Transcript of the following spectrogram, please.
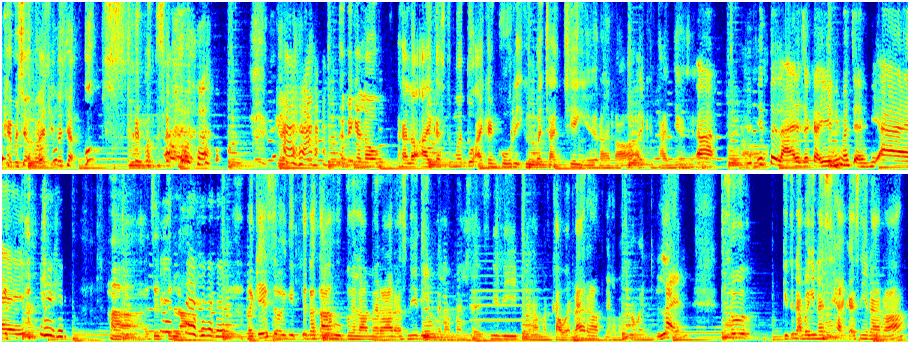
kan macam makcik tu macam oops. Kan? Tapi kalau kalau I customer tu I akan korek ke cacing ya Rara. I akan tanya je. ah, Ah. itulah dia cakap you ni macam FBI. Ha, macam tu lah. Okay, so kita dah tahu pengalaman Rara sendiri, pengalaman saya sendiri, pengalaman kawan Rara, pengalaman kawan Lan. So, kita nak bagi nasihat kat sini Rara.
